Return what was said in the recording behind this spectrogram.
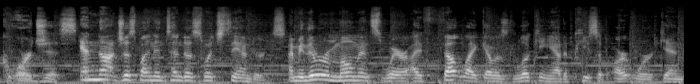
gorgeous, and not just by Nintendo Switch standards. I mean, there were moments moments where I felt like I was looking at a piece of artwork. And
